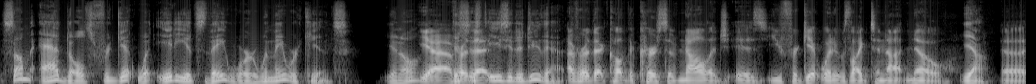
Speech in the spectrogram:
some adults forget what idiots they were when they were kids. You know? Yeah, I've it's heard just that. easy to do that. I've heard that called the curse of knowledge. Is you forget what it was like to not know. yeah. Uh,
